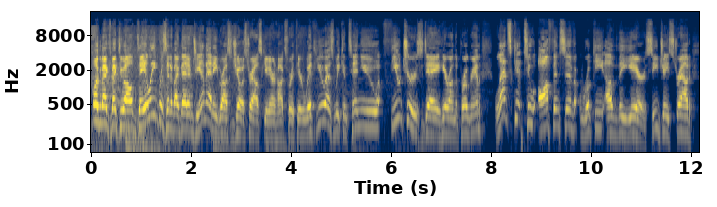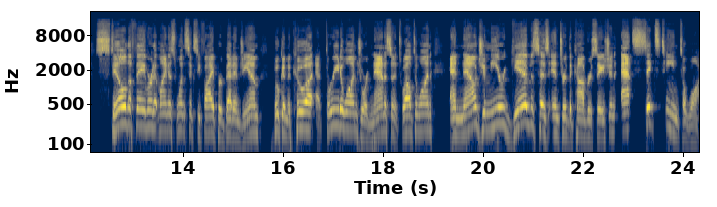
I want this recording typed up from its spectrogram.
Welcome back to BetQL Daily, presented by BetMGM. Ed Egros, Joe Ostrowski, and Erin Hawksworth here with you as we continue Futures Day here on the program. Let's get to Offensive Rookie of the Year. CJ Stroud, still the favorite at minus 165 per BetMGM. Puka Nacua at 3 to 1. Jordan Addison at 12 to 1. And now Jahmyr Gibbs has entered the conversation at 16 to 1.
